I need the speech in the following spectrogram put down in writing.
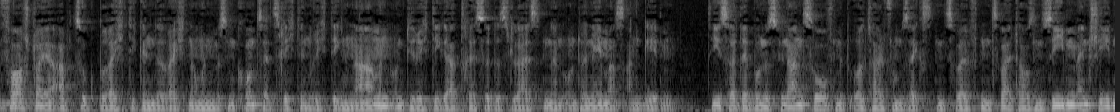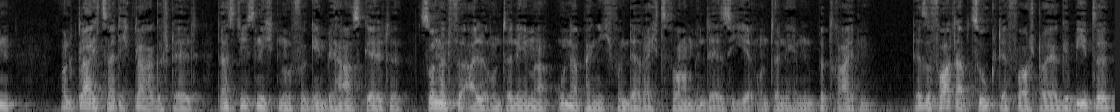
Vorsteuerabzug berechtigende Rechnungen müssen grundsätzlich den richtigen Namen und die richtige Adresse des leistenden Unternehmers angeben. Dies hat der Bundesfinanzhof mit Urteil vom 6.12.2007 entschieden und gleichzeitig klargestellt, dass dies nicht nur für GmbHs gelte, sondern für alle Unternehmer unabhängig von der Rechtsform, in der sie ihr Unternehmen betreiben. Der Sofortabzug der Vorsteuer gebiete,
